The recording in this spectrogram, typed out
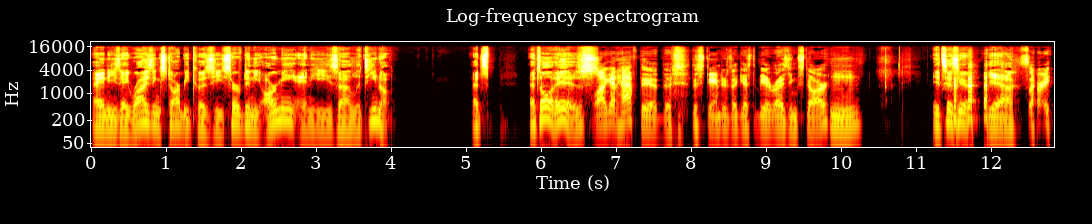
And he's a rising star because he served in the army and he's uh, Latino. That's that's all it is. Well, I got half the the, the standards, I guess, to be a rising star. hmm It says here, yeah. Sorry.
